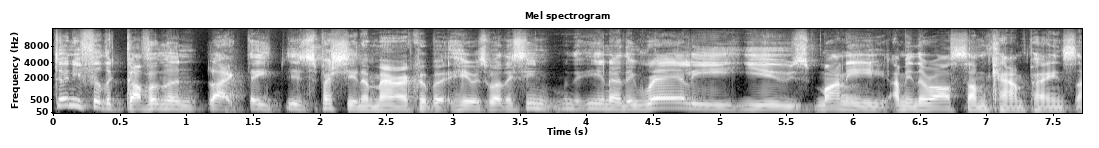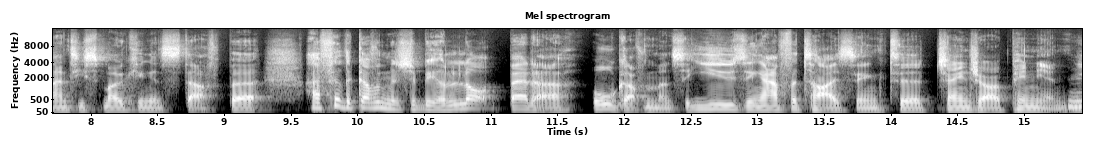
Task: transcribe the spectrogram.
Don't you feel the government, like they, especially in America, but here as well, they seem, you know, they rarely use money. I mean, there are some campaigns, anti-smoking and stuff, but I feel the government should be a lot better. All governments at using advertising to change our opinion. You-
